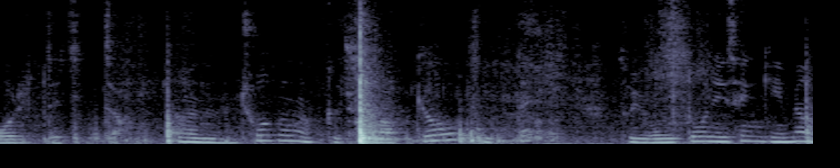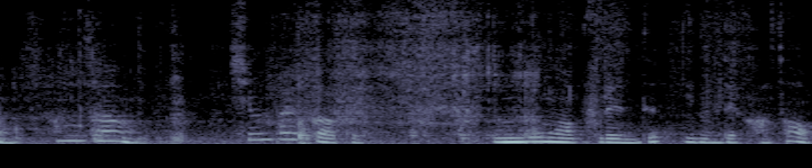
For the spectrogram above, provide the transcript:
어릴 때 진짜. 한 초등학교, 중학교 이때? 그래서 용돈이 생기면 항상 신발 가게, 운동화 브랜드 이런 데 가서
